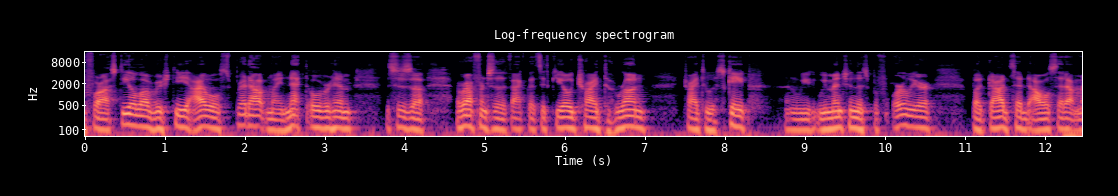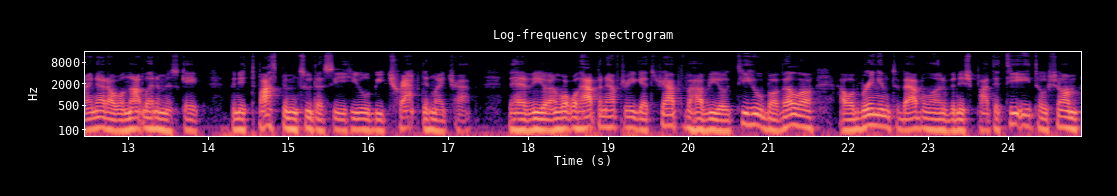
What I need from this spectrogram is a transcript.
For Astiola Vrishti, I will spread out my net over him. This is a, a reference to the fact that Tzidkiyahu tried to run, tried to escape, and we, we mentioned this before earlier, but God said, I will set out my net, I will not let him escape. He will be trapped in my trap. And what will happen after he gets trapped? Tihu bavela. I will bring him to Babylon. V'nishpateti tosham.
